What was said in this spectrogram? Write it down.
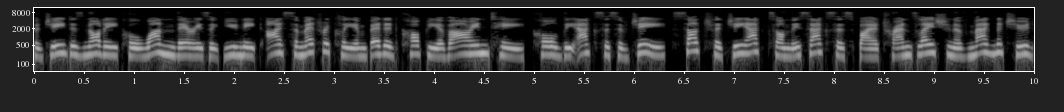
for G does not equal 1 there is a unique isometrically embedded copy of R in T, called the axis of G, such that G acts on this axis by a translation of magnitude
